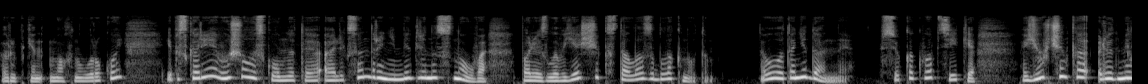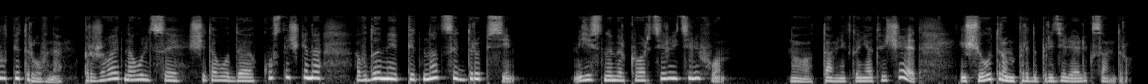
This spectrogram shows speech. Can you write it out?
Рыбкин махнул рукой и поскорее вышел из комнаты, а Александра немедленно снова полезла в ящик стола за блокнотом. Вот они данные. Все как в аптеке. Юрченко Людмила Петровна проживает на улице Щитовода Косточкина в доме 15-7. Есть номер квартиры и телефон. Но там никто не отвечает. Еще утром предупредили Александру.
